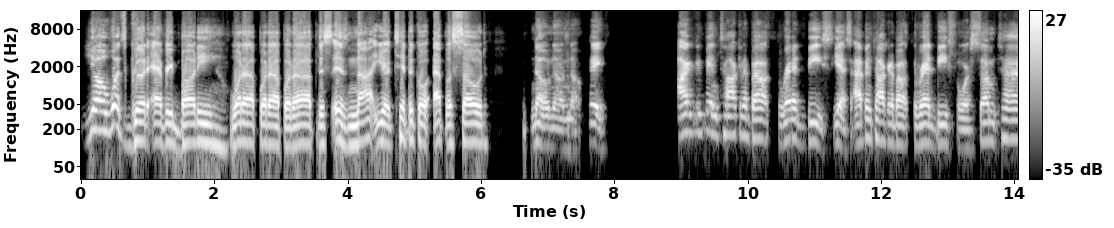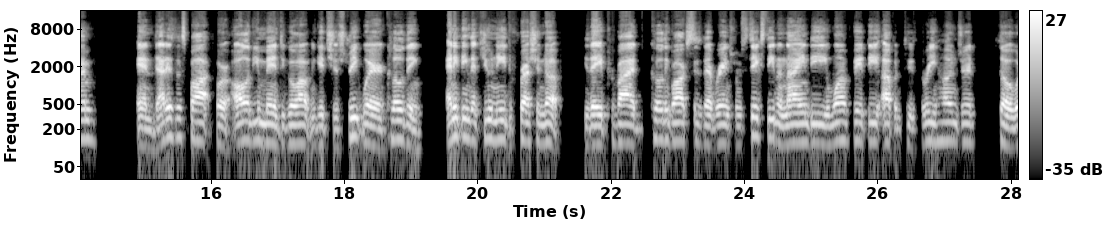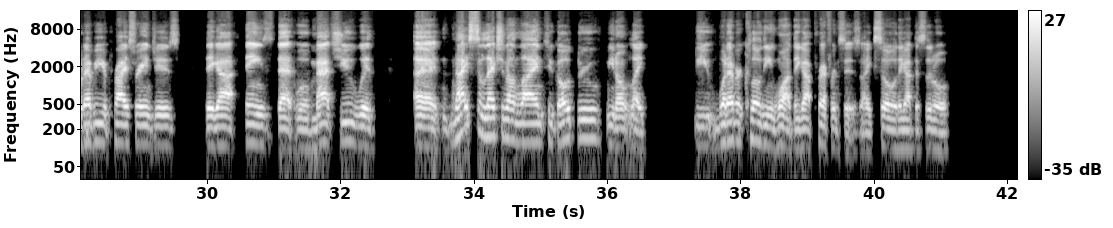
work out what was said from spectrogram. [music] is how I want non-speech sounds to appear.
Yo, what's good, everybody? What up, what up, what up? This is not your typical episode. No, no, no. Hey, I've been talking about Thread Beast. Yes, I've been talking about Thread Beast for some time, and that is the spot for all of you men to go out and get your streetwear, clothing, anything that you need to freshen up. They provide clothing boxes that range from 60 to 90, 150 up into 300. So, whatever your price range is, they got things that will match you with a nice selection online to go through, you know, like the whatever clothing you want. They got preferences. Like so they got this little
